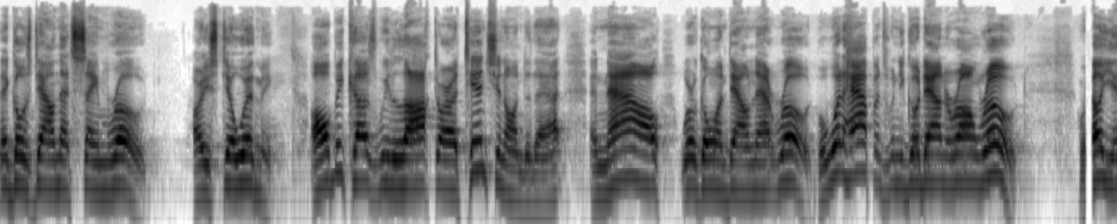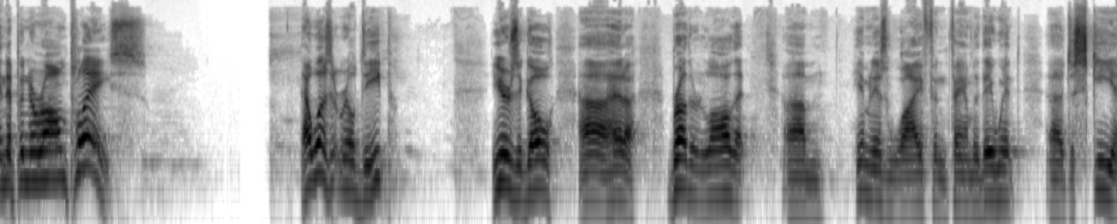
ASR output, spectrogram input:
that goes down that same road. Are you still with me? All because we locked our attention onto that, and now we're going down that road. But what happens when you go down the wrong road? Well, you end up in the wrong place. That wasn't real deep. Years ago, uh, I had a brother in law that um, him and his wife and family, they went uh, to ski.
